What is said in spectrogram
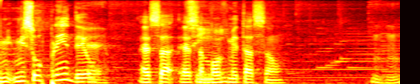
me, me, surpreendeu é. essa, essa movimentação. Uhum.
